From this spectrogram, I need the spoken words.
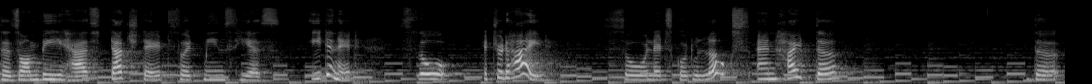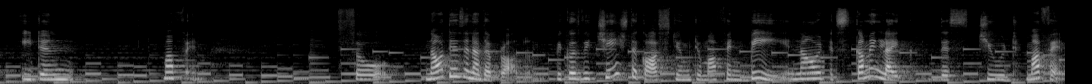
the zombie has touched it, so it means he has eaten it so it should hide so let's go to looks and hide the the eaten muffin so now there's another problem because we changed the costume to muffin b now it's coming like this chewed muffin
